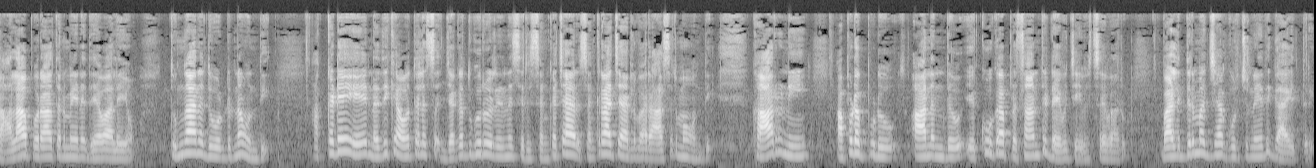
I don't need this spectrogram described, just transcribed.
చాలా పురాతనమైన దేవాలయం. తుంగానది ఒడ్డున ఉంది. అక్కడే నదికి అవతల జగద్గురులైన శ్రీ శంకచార శంకరాచార్యుల వారి ఆశ్రమం ఉంది. కారుని అప్పుడప్పుడు ఆనంద్ ఎక్కువగా ప్రశాంత్ డైవ్ చేసేవారు. వాళ్ళిద్దరి మధ్య కూర్చునేది గాయత్రి.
